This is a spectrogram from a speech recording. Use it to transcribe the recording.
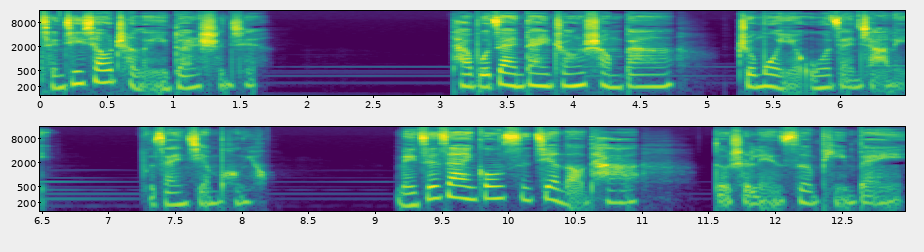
曾经消沉了一段时间。他不再带妆上班，周末也窝在家里，不再见朋友。每次在公司见到他，都是脸色疲惫、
